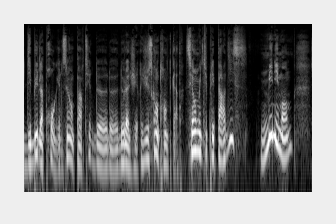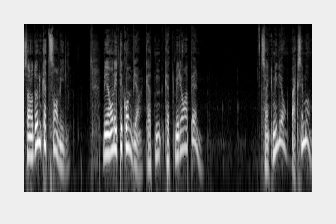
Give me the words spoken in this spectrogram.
début de la progression à partir de, de, l'Algérie jusqu'en 34. Si on multiplie par 10, minimum, ça nous donne 400 000. Mais on était combien? 4, 4 millions à peine. 5 millions, maximum.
